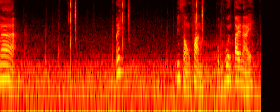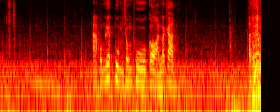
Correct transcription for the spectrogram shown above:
างหน้าเอ้ย มีสองฝั่ง ผมควรไปไหน อะ ผมเลือกปุ่มชมพูก่อนล้วกันปะซึม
